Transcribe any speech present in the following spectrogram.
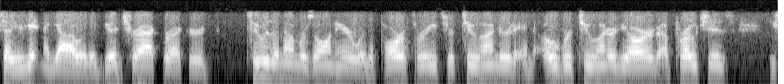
So you're getting a guy with a good track record two of the numbers on here were the par threes for 200 and over 200 yard approaches. He's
